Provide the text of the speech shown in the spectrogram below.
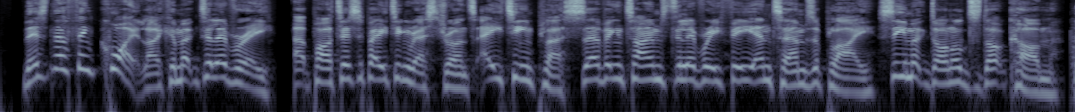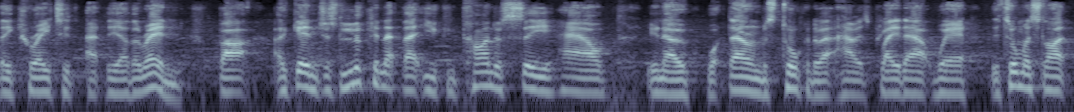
There's nothing quite like a McDelivery. At participating restaurants, 18 plus serving times, delivery fee, and terms apply. See McDonald's.com. They created at the other end. But again, just looking at that, you can kind of see how, you know, what Darren was talking about, how it's played out, where it's almost like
